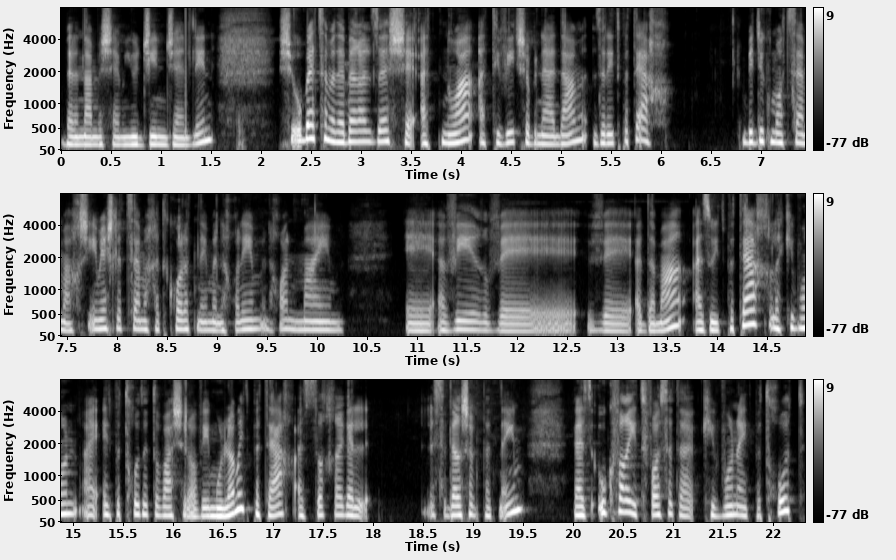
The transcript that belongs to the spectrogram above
בן אדם בשם יוג'ין ג'נדלין, שהוא בעצם מדבר על זה שהתנועה הטבעית של בני אדם זה להתפתח. בדיוק כמו צמח, שאם יש לצמח את כל התנאים הנכונים, נכון? מים, אה, אוויר ו... ואדמה, אז הוא יתפתח לכיוון ההתפתחות הטובה שלו, ואם הוא לא מתפתח, אז צריך רגע לסדר שם את התנאים, ואז הוא כבר יתפוס את הכיוון ההתפתחות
